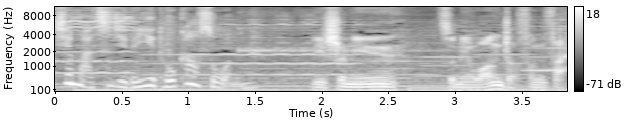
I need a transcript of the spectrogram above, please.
先把自己的意图告诉我们呢？李世民自命王者风范，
